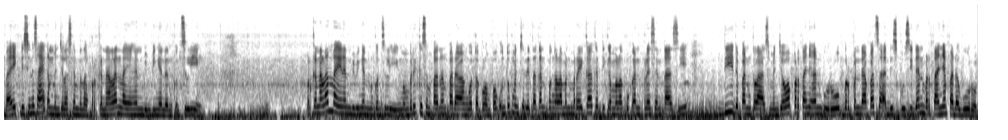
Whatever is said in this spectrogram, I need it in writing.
Baik, di sini saya akan menjelaskan tentang perkenalan layanan bimbingan dan konseling. Perkenalan layanan bimbingan dan konseling memberi kesempatan pada anggota kelompok untuk menceritakan pengalaman mereka ketika melakukan presentasi di depan kelas, menjawab pertanyaan guru, berpendapat saat diskusi, dan bertanya pada guru.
